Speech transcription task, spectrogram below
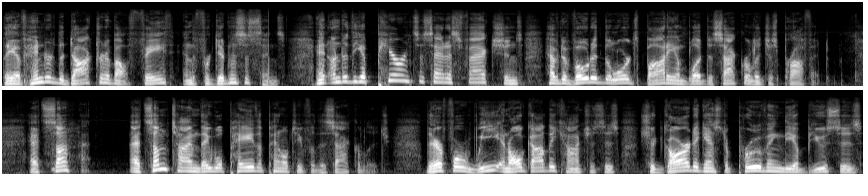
They have hindered the doctrine about faith and the forgiveness of sins, and under the appearance of satisfactions have devoted the Lord's body and blood to sacrilegious profit. At some at some time they will pay the penalty for the sacrilege. Therefore, we and all godly consciences should guard against approving the abuses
